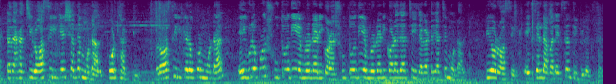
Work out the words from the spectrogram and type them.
একটা দেখাচ্ছি র সিল্কের সাথে মোডাল ফোর থার্টি র সিল্কের ওপর মোডাল এইগুলো পুরো সুতো দিয়ে এমব্রয়ডারি করা, সুতো দিয়ে এমব্রয়ডারি করা যাচ্ছে, এই জায়গাটা যাচ্ছে modal pure raw silk XL double XL triple XL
